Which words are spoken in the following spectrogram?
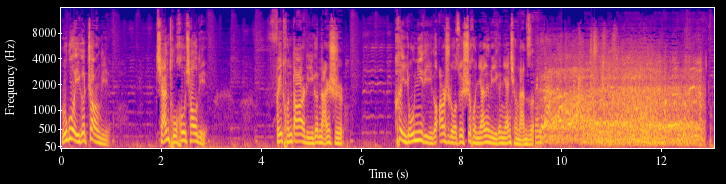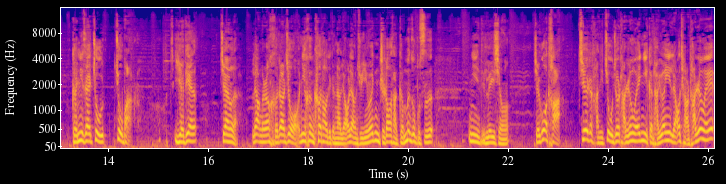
如果一个长得前凸后翘的、肥臀大耳的一个男士，很油腻的一个二十多岁适婚年龄的一个年轻男子，跟你在酒酒吧。夜店见了两个人喝点酒，你很客套的跟他聊两句，因为你知道他根本就不是你的类型。结果他借着他的酒劲，他认为你跟他愿意聊天，他认为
